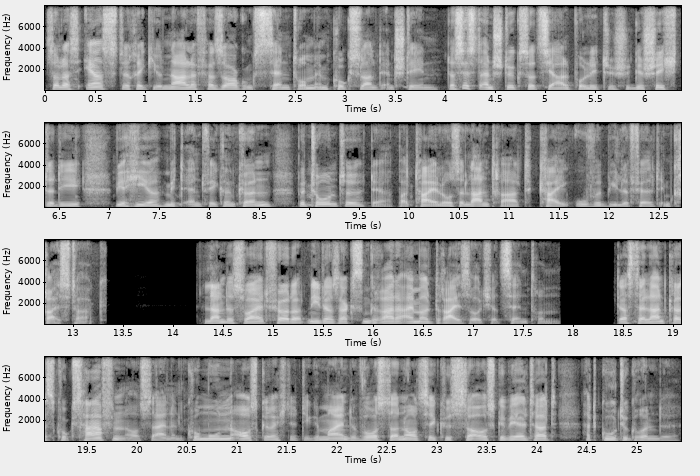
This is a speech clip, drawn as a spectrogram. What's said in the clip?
soll das erste regionale Versorgungszentrum im Kuxland entstehen. Das ist ein Stück sozialpolitische Geschichte, die wir hier mitentwickeln können, betonte der parteilose Landrat Kai-Uwe Bielefeld im Kreistag. Landesweit fördert Niedersachsen gerade einmal drei solcher Zentren. Dass der Landkreis Cuxhaven aus seinen Kommunen ausgerechnet die Gemeinde Wurster Nordseeküste ausgewählt hat, hat gute Gründe.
